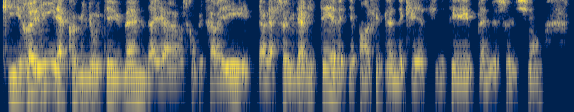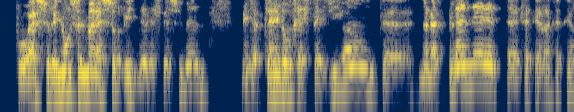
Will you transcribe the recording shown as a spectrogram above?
qui relient la communauté humaine d'ailleurs, parce qu'on peut travailler dans la solidarité avec des pensées pleines de créativité, pleines de solutions, pour assurer non seulement la survie de l'espèce humaine, mais de plein d'autres espèces vivantes, euh, de notre planète, etc., etc.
